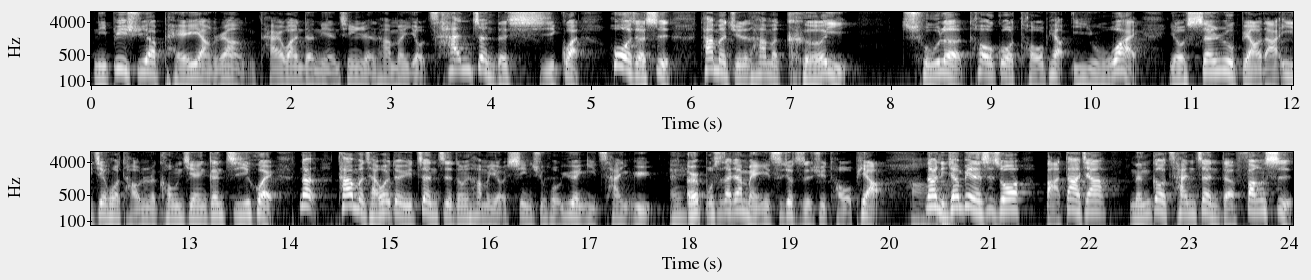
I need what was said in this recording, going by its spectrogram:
你必须要培养让台湾的年轻人他们有参政的习惯，或者是他们觉得他们可以除了透过投票以外，有深入表达意见或讨论的空间跟机会，那他们才会对于政治的东西他们有兴趣或愿意参与，而不是大家每一次就只是去投票。那你这样变成是说，把大家能够参政的方式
